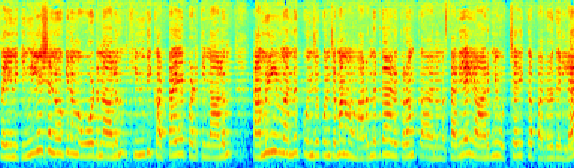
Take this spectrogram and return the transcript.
ஸோ இன்னைக்கு இங்கிலீஷை நோக்கி நம்ம ஓடினாலும் ஹிந்தி கட்டாயப்படுத்தினாலும் தமிழ் வந்து கொஞ்சம் கொஞ்சமாக நம்ம மறந்துட்டு தான் இருக்கிறோம். நம்ம சரியாக யாருமே உச்சரிக்கப்படுறது இல்லை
